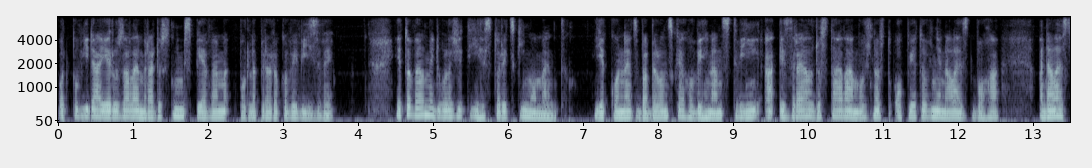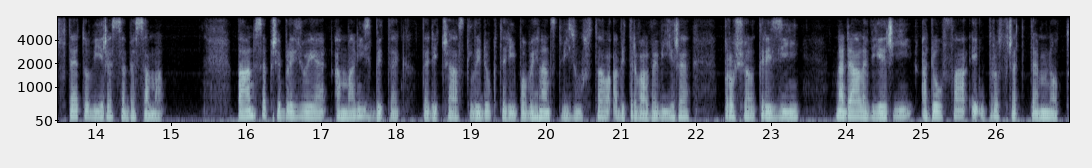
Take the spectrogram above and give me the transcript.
odpovídá Jeruzalém radostným zpěvem podle prorokovy výzvy. Je to velmi důležitý historický moment, je konec babylonského vyhnanství a Izrael dostává možnost opětovně nalézt Boha a nalézt v této víře sebe sama. Pán se přibližuje a malý zbytek, tedy část lidu, který po vyhnanství zůstal a vytrval ve víře, prošel krizí, nadále věří a doufá i uprostřed temnot.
